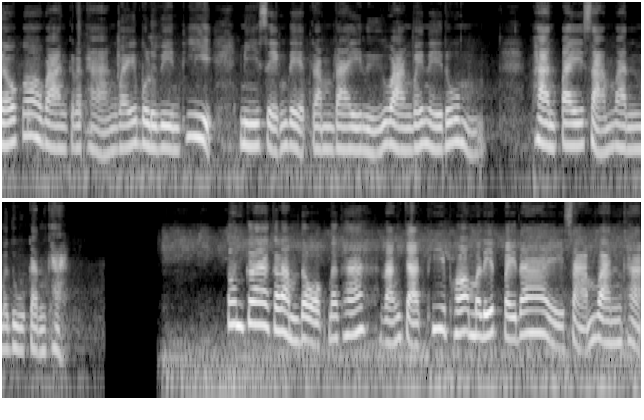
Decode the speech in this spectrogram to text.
แล้วก็วางกระถางไว้บริเวณที่มีแสงแดดรำไรหรือวางไว้ในร่ม ผ่านไปสามวันมาดูกันค่ะ ต้นกล้ากระหล่ำดอกนะคะ หลังจากที่เพาะเมล็ดไปได้สามวันค่ะ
